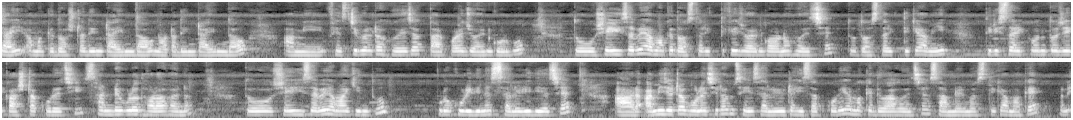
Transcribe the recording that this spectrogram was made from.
চাই, আমাকে দশটা দিন টাইম দাও, নটা দিন টাইম দাও, আমি ফেস্টিভ্যালটা হয়ে যাক, তারপরে জয়েন করব। তো সেই হিসাবে আমাকে দশ তারিখ থেকে জয়েন করানো হয়েছে। তো দশ তারিখ থেকে আমি তিরিশ তারিখ পর্যন্ত যে কাজটা করেছি সানডেগুলো ধরা হয় না। তো সেই হিসাবে আমায় কিন্তু পুরো কুড়ি দিনের স্যালারি দিয়েছে। আর আমি যেটা বলেছিলাম, সেই স্যালারিটা হিসাব করেই আমাকে দেওয়া হয়েছে। সামনের মাস থেকে আমাকে মানে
